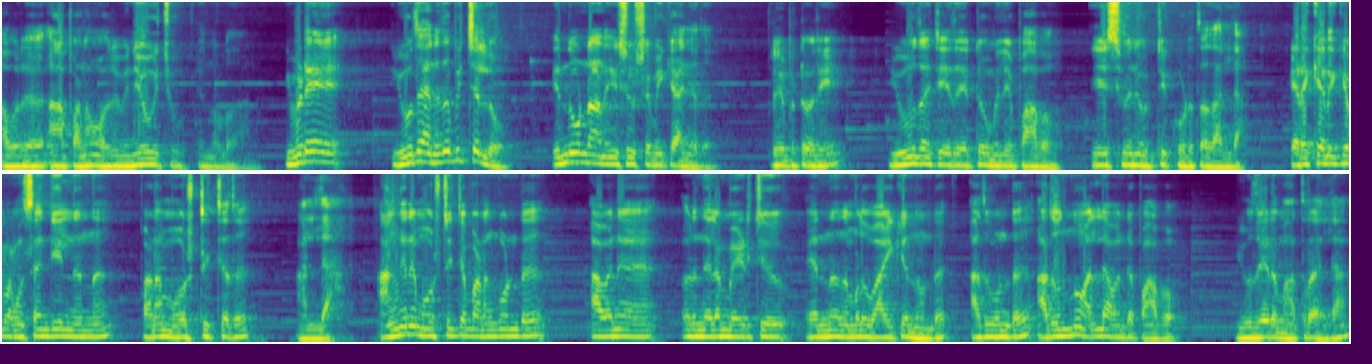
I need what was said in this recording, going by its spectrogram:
അവർ ആ പണം അവർ വിനിയോഗിച്ചു എന്നുള്ളതാണ്. ഇവിടെ യൂത അനുദപിച്ചല്ലോ. എന്തുകൊണ്ടാണ് യേശു ക്ഷമിക്കാഞ്ഞത്? പ്രിയപ്പെട്ടവരെ യൂത ചെയ്ത ഏറ്റവും വലിയ പാപം യേശുവിനെ ഒറ്റിക്കൊടുത്തതല്ല. ഇടയ്ക്കിടയ്ക്ക് പണസഞ്ചിയിൽ നിന്ന് പണം മോഷ്ടിച്ചത് അല്ല. അങ്ങനെ മോഷ്ടിച്ച പണം കൊണ്ട് അവന് ഒരു നിലം മേടിച്ചു എന്ന് നമ്മൾ വായിക്കുന്നുണ്ട്. അതുകൊണ്ട് അതൊന്നും അല്ല അവന്റെ പാപം. യൂതയുടെ മാത്രമല്ല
